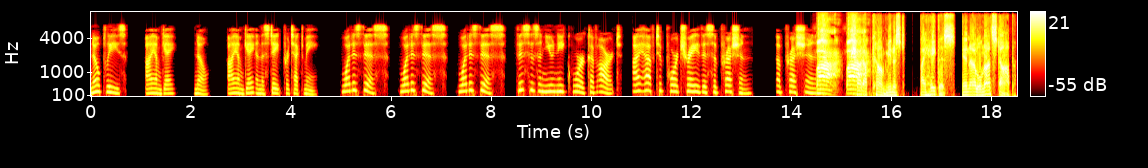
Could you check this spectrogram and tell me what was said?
No please, I am gay, no, I am gay and the state protect me. What is this? What is this? What is this? This is an unique work of art. I have to portray this oppression. Oppression. Bah! Bah! Shut up, communist. I hate this, and I will not stop.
